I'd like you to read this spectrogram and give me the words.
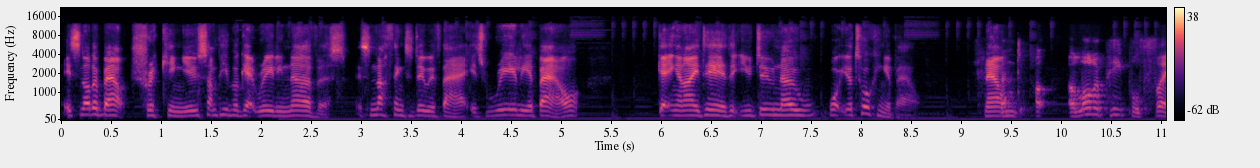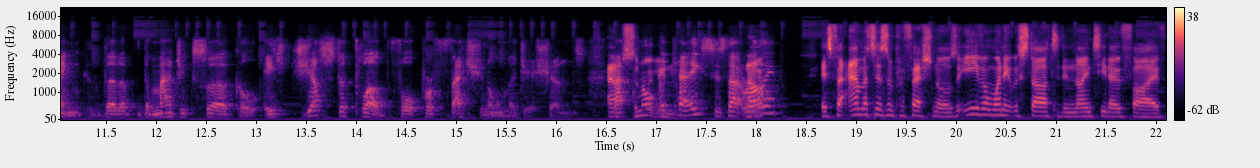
it's not about tricking you. Some people get really nervous. It's nothing to do with that. It's really about getting an idea that you do know what you're talking about. Now, and uh, a lot of people think that a, the Magic Circle is just a club for professional magicians. That's not the not. case, is that no. right? It's for amateurs and professionals. Even when it was started in 1905,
